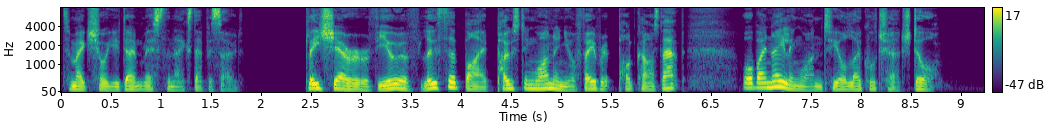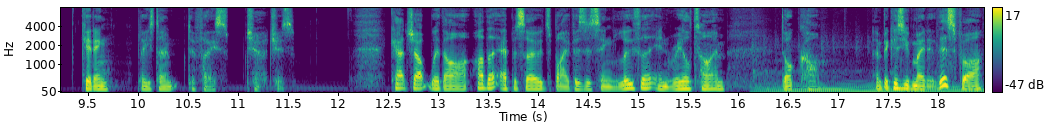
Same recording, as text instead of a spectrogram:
to make sure you don't miss the next episode. Please share a review of Luther by posting one in your favourite podcast app or by nailing one to your local church door. Kidding, please don't deface churches. Catch up with our other episodes by visiting lutherinrealtime.com. And because you've made it this far,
